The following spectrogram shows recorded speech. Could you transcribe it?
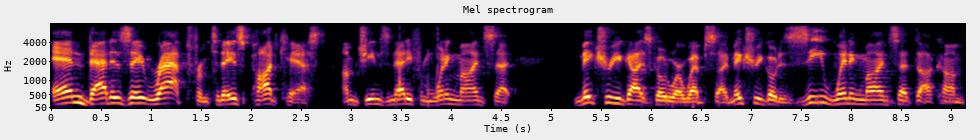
And that is a wrap from today's podcast. I'm Gene Zanetti from Winning Mindset. Make sure you guys go to our website. Make sure you go to zwinningmindset.com.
